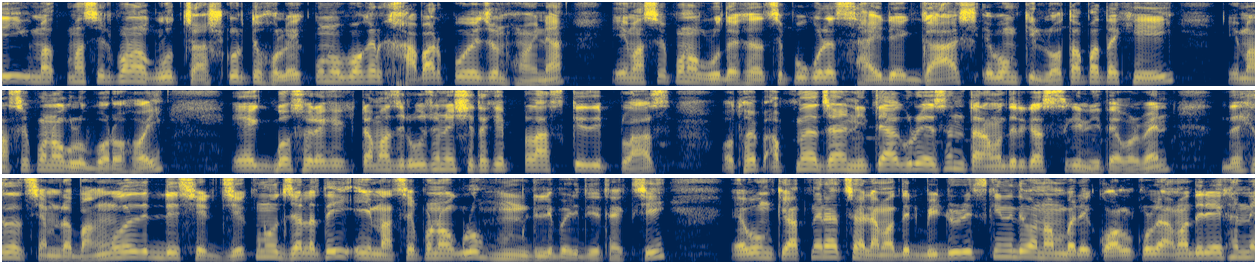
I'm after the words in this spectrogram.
এই মাছের পোনাগুলো চাষ করতে হলে কোনো প্রকার খাবার প্রয়োজন হয় না। এই মাছের পোনাগুলো দেখা যাচ্ছে পুকুরের সাইডে ঘাস এবং কি লতা পাতা খেয়েই এই মাছের পোনাগুলো বড় হয়। এক বছর এক একটা মাছের ওজন এসে থাকে প্লাস কেজি প্লাস অথবা আপনারা যারা নিতে আগ্রহী আছেন, তারা আমাদের কাছ থেকে নিতে পারবেন। দেখা যাচ্ছে আমরা বাংলাদেশের যে কোনো জেলাতেই এই মাছের পোনাগুলো হোম ডেলিভারি দিয়ে থাকছি। এবং কি আপনারা চাইলে আমাদের ভিডিওর স্ক্রিনে দেওয়া নাম্বারে কল করে আমাদের এখানে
